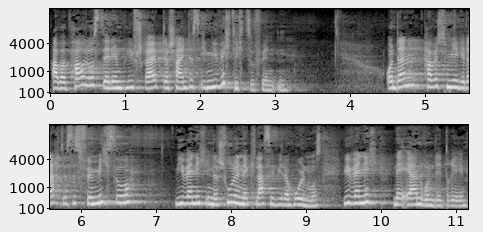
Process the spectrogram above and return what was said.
Aber Paulus, der den Brief schreibt, der scheint es irgendwie wichtig zu finden. Und dann habe ich mir gedacht, es ist für mich so, wie wenn ich in der Schule eine Klasse wiederholen muss, wie wenn ich eine Ehrenrunde drehe.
